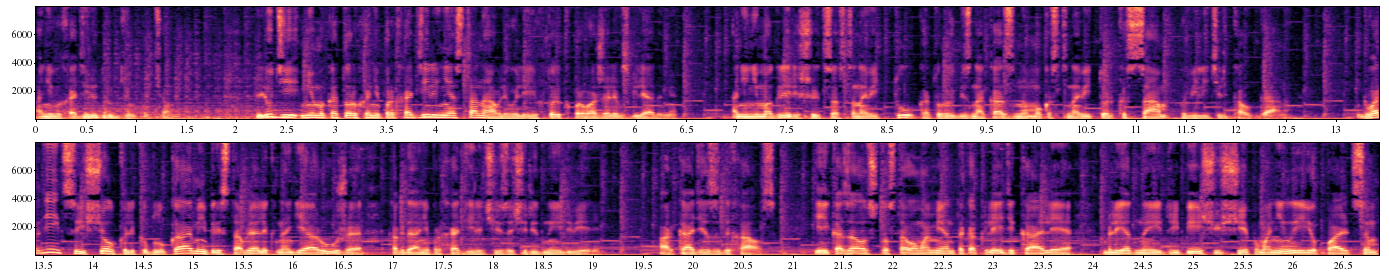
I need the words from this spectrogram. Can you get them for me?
они выходили другим путем. Люди, мимо которых они проходили, не останавливали их, только провожали взглядами. Они не могли решиться остановить ту, которую безнаказанно мог остановить только сам повелитель Колгана. Гвардейцы щелкали каблуками и приставляли к ноге оружие, когда они проходили через очередные двери. Аркадия задыхался. Ей казалось, что с того момента, как леди Калия, бледная и трепещущая, поманила ее пальцем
